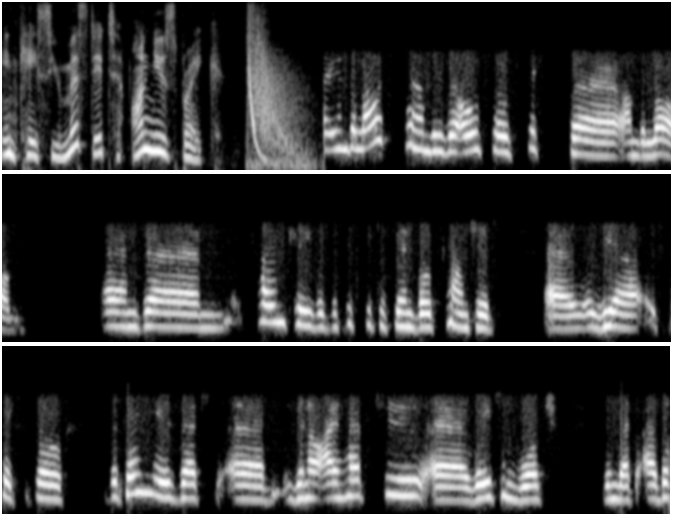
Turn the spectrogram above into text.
in case you missed it on Newsbreak. In the last term, we were also sixth uh, on the log. And um, currently, with the 60% vote counted, uh, we are sixth. So the thing is that, um, you know, I have to uh, wait and watch when that other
